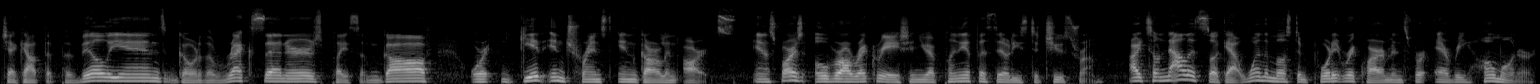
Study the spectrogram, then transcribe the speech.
check out the pavilions, go to the rec centers, play some golf, or get entrenched in Garland arts. And as far as overall recreation, you have plenty of facilities to choose from. All right, so now let's look at one of the most important requirements for every homeowner,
